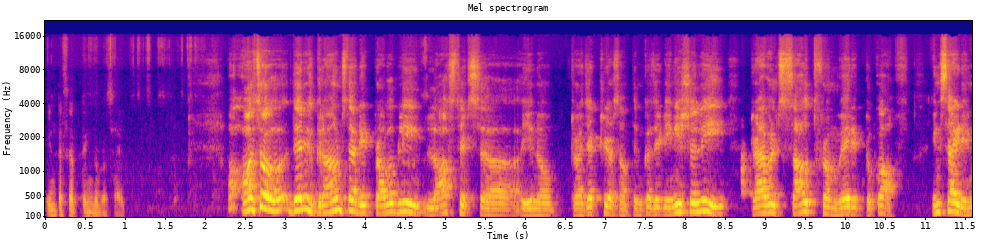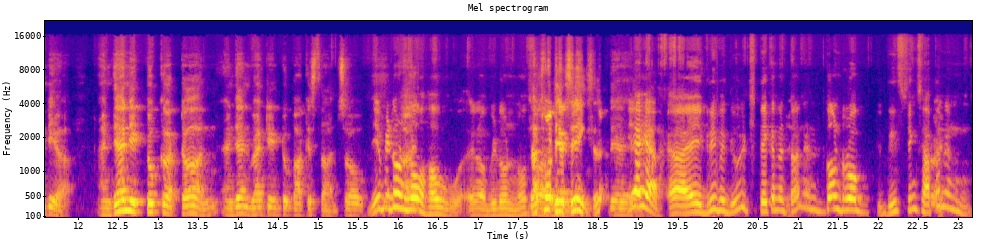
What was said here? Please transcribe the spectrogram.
intercepting the missile. Also, there is grounds that it probably lost its, uh, you know, trajectory or something because it initially traveled south from where it took off inside India, and then it took a turn and then went into Pakistan. So Yeah, we don't Uh, know how. You know, we don't know. that's So what I- they're saying, sir. They- Yeah, yeah, uh, I agree with you. It's taken a Yeah. turn and gone rogue. These things happen Right. in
